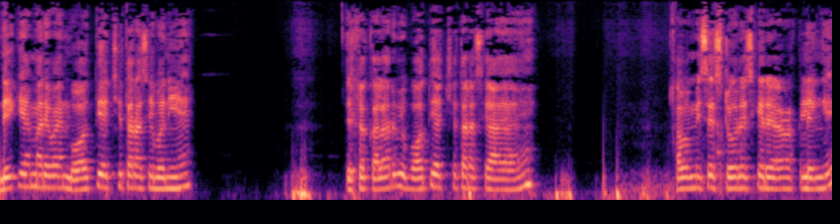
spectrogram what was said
देखिए, हमारी वाइन बहुत ही अच्छी तरह से बनी है। इसका कलर भी बहुत ही अच्छी तरह से आया है। अब हम इसे स्टोरेज के रख लेंगे।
